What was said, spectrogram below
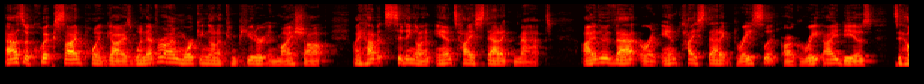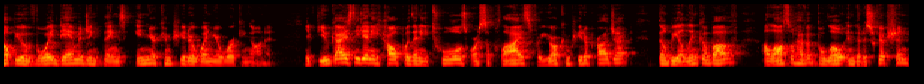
As a quick side point, guys, whenever I'm working on a computer in my shop, I have it sitting on an anti-static mat. Either that or an anti-static bracelet are great ideas to help you avoid damaging things in your computer when you're working on it. If you guys need any help with any tools or supplies for your computer project, there'll be a link above. I'll also have it below in the description.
